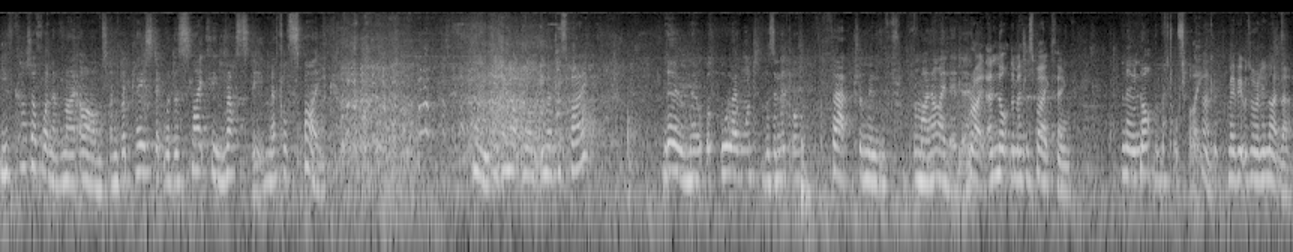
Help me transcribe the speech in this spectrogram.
you've cut off one of my arms and replaced it with a slightly rusty metal spike. Hmm, did you not want the metal spike? No, no, all I wanted was a little fat removed from my eyelid. Right, and not the metal spike thing? No, not the metal spike. Oh, maybe it was already like that.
